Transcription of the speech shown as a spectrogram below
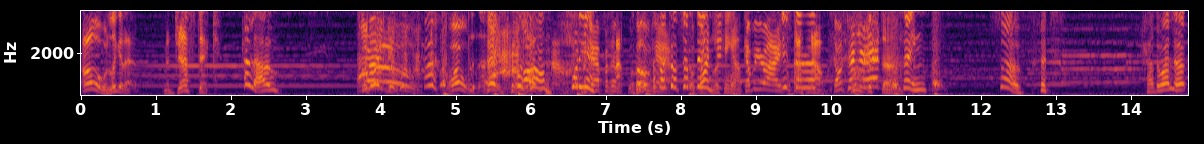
Oh, look at that. Majestic. Hello. Whoa. Hey. What's wrong? What are you? for the Whoa. Have I got something? I'm looking out. Cover your eyes. Is there a now. Don't turn your Just, head. uh, thing? So, how do I look?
